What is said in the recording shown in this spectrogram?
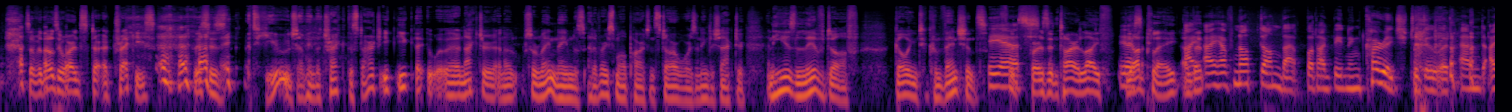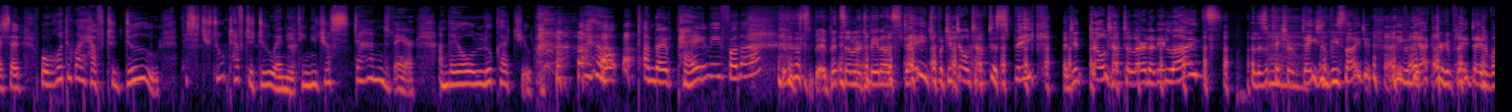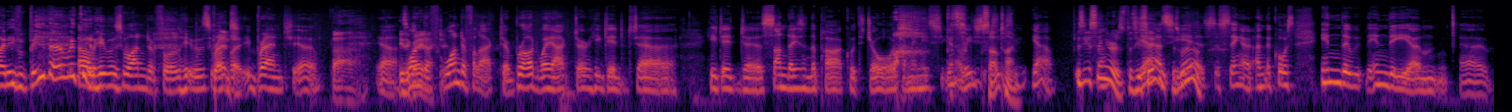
so for those who aren't star- uh, Trekkies, this is it's huge. I mean, the Trek, the Star, you, uh, an actor and of remain nameless had a very small part in Star Wars, an English actor, and he has lived off going to conventions yes. for, for, his entire life. Yes. The odd play. I, then... I, have not done that, but I've been encouraged to do it. and I said, Well, what do I have to do? They said, You don't have to do anything. You just stand there and they all look at you. I thought, And they pay me for that? That's a bit similar to being on stage, but you don't have to speak and you don't have to learn any lines. And there's a picture of Data beside you. And even the actor who played Data might even be there with oh, you. Oh, he was wonderful. He was Brent. Wonderful. Brent, yeah. Ah, yeah, he's a wonderful, great actor. wonderful actor, Broadway actor. He did uh, he did uh, Sundays in the Park with George. Oh, I mean, he's you know he's Sondheim. He's, yeah. Is he a singer? Does he yes, sing as well? Yes, a singer. And of course, in the in the um, uh,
